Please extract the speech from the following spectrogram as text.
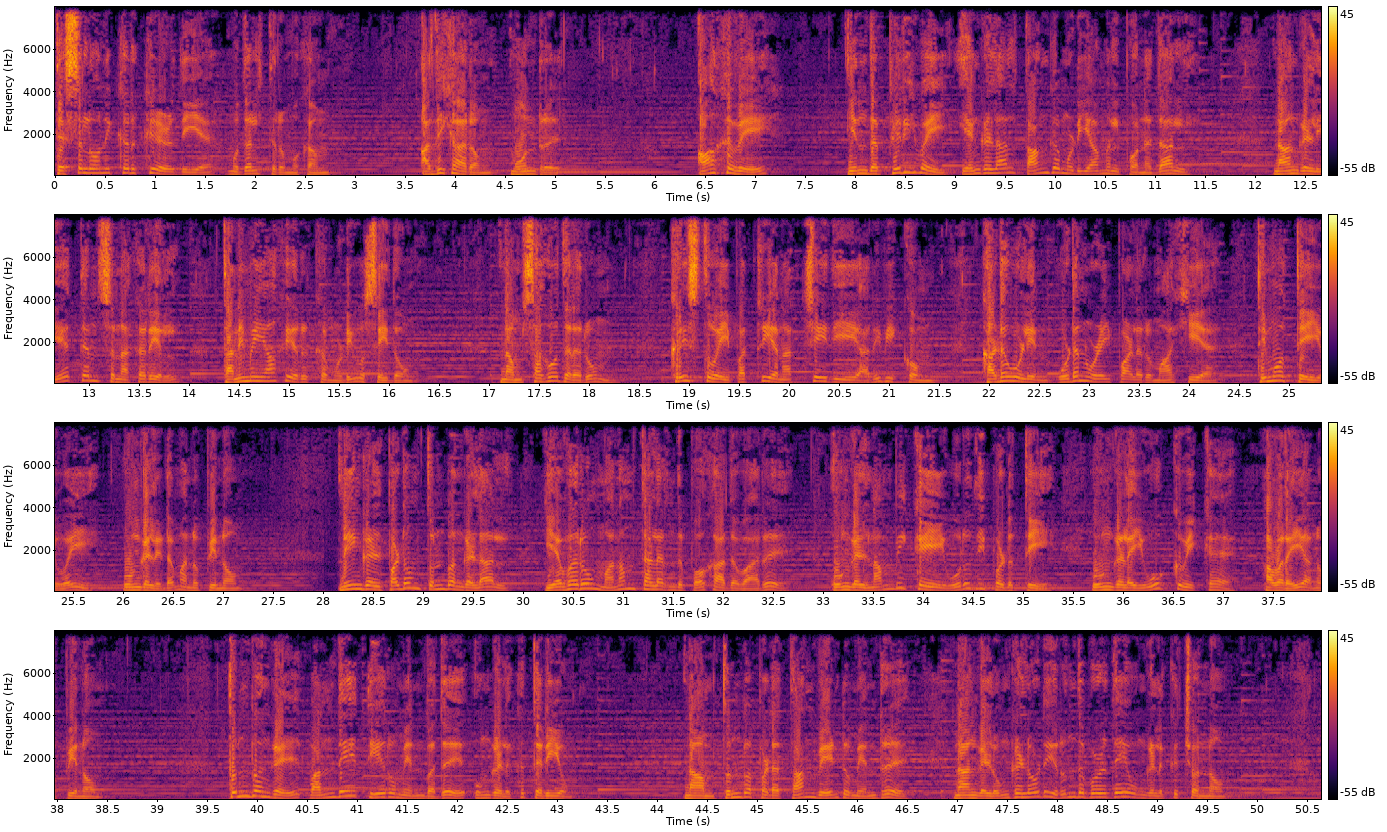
தெசலோனிக்கருக்கு எழுதிய முதல் திருமுகம் அதிகாரம் மூன்று. ஆகவே இந்த பிரிவை எங்களால் தாங்க முடியாமல் போனதால் நாங்கள் ஏத்தென்ஸ் நகரில் தனிமையாக இருக்க முடிவு செய்தோம். நம் சகோதரரும் கிறிஸ்துவை பற்றிய நற்செய்தியை அறிவிக்கும் கடவுளின் உடன் உழைப்பாளருமாகிய திமோத்தேயுவை உங்களிடம் அனுப்பினோம். நீங்கள் படும் துன்பங்களால் எவரும் மனம் தளர்ந்து போகாதவாறு உங்கள் நம்பிக்கையை உறுதிப்படுத்தி உங்களை ஊக்குவிக்க அவரை அனுப்பினோம். துன்பங்கள் வந்தே தீரும் என்பது உங்களுக்கு தெரியும். நாம் துன்பப்படத்தான் வேண்டும் என்று நாங்கள் உங்களோடு இருந்தபொழுதே உங்களுக்கு சொன்னோம்.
